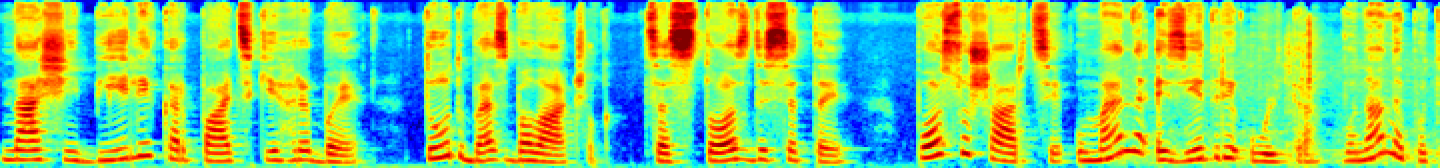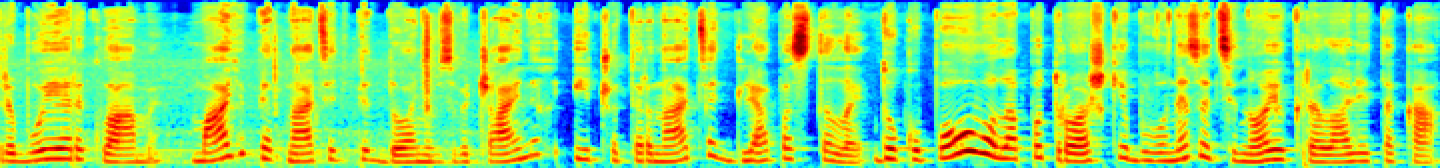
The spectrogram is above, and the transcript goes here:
Наші білі карпатські гриби. Тут без балачок. Це 100 з 10. По сушарці у мене Езідрі Ультра. Вона не потребує реклами. Маю 15 піддонів звичайних і 14 для пастили. Докуповувала потрошки, бо вони за ціною крила літака.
